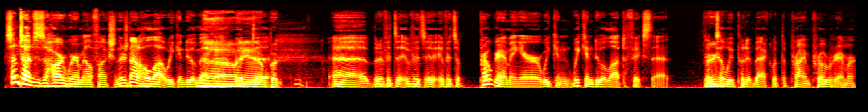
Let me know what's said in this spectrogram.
sometimes it's a hardware malfunction. There's not a whole lot we can do about No, that. But, yeah, uh, but uh, but if it's a, if it's a, if it's a programming error, we can we can do a lot to fix that. Very- Until we put it back with the prime programmer,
